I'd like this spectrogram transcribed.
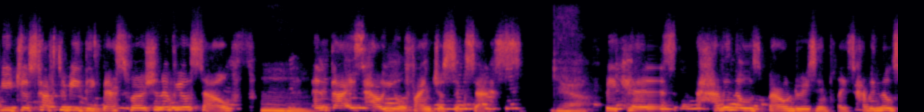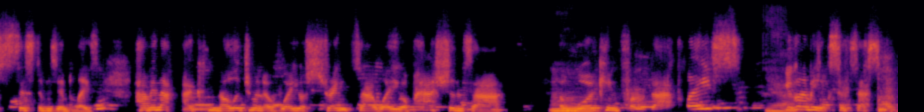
you just have to be the best version of yourself. Mm. and that is how you'll find your success yeah. Because having those boundaries in place, having those systems in place, having that acknowledgement of where your strengths are, where your passions are, mm. and working from that place, yeah. you're going to be successful.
